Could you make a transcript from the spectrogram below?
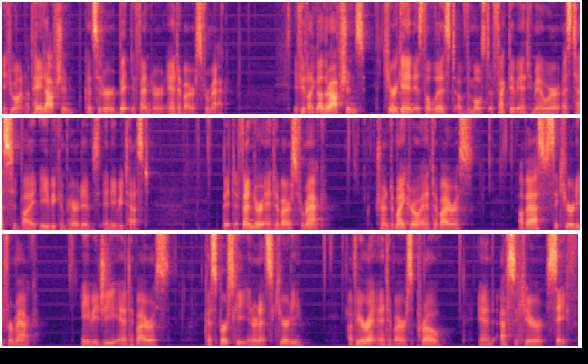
If you want a paid option, consider Bitdefender Antivirus for Mac. If you'd like other options, here again is the list of the most effective anti malware as tested by AV Comparatives and AV Test Bitdefender Antivirus for Mac, Trend Micro Antivirus, Avast Security for Mac, AVG Antivirus, Kaspersky Internet Security, Avira Antivirus Pro, and F-Secure Safe.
